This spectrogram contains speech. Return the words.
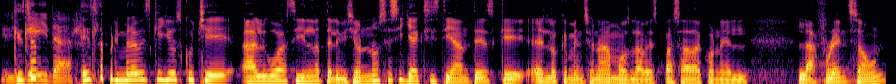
El ¿Qué es la- gaydar. Es la primera vez que yo escuché algo así en la televisión. No sé si ya existía antes, que es lo que mencionábamos la vez pasada con el, la Friend Zone.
